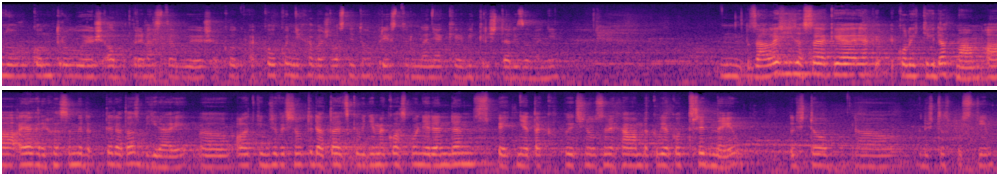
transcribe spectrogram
znovu kontroluješ alebo prenastavuješ, ako, a koľko nechávaš vlastne toho priestoru na nejaké vykryštalizovanie? Mm, záleží zase, jak je, jak, kolik těch dat mám a, a jak rychle se mi ty data sbírají, uh, ale tím, že většinou ty data vždycky vidím jako aspoň jeden den zpětně, tak většinou si nechávám takový jako tři dny, když to, uh, když to spustím.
